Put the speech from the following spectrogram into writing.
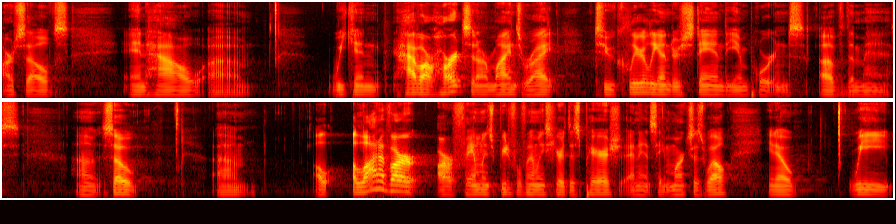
ourselves and how um, we can have our hearts and our minds right to clearly understand the importance of the mass. Um, so, um, a, a lot of our, our families, beautiful families here at this parish and at St. Mark's as well, you know, we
